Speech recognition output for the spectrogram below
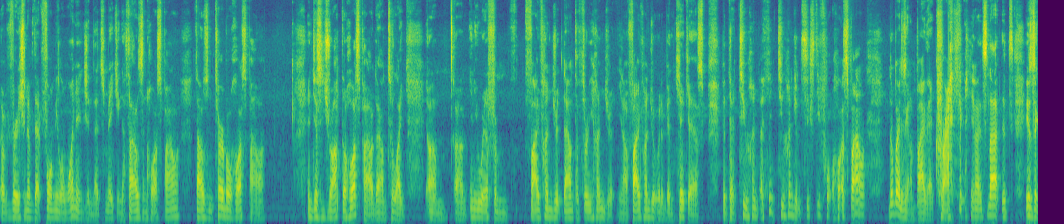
a version of that Formula One engine that's making a thousand horsepower, thousand turbo horsepower and just drop the horsepower down to like um, um, anywhere from 500 down to 300. You know, 500 would have been kick ass, but that 200, I think 264 horsepower, nobody's gonna buy that crap. you know, it's not. It's it was a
